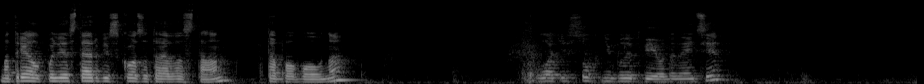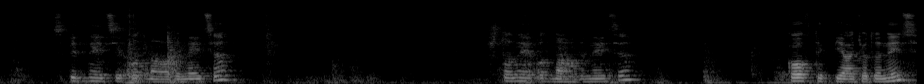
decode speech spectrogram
Матеріал поліестер, віскоза та еластан та бавовна. Лоті сукні буде дві одиниці. Спідниці одна одиниця. Штани одна одиниця. Кофти 5 одиниць.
